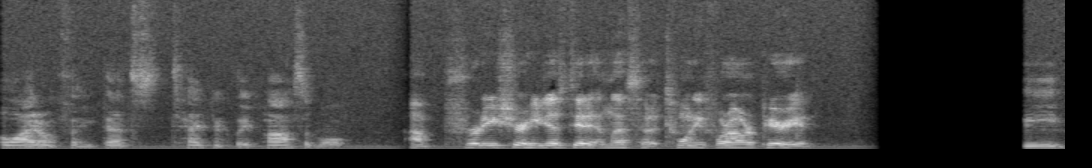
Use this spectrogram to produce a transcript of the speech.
Well, I don't think that's technically possible. I'm pretty sure he just did it in less than a 24 hour period. We,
